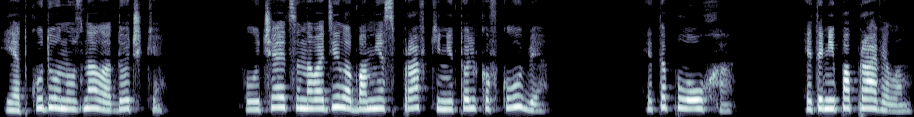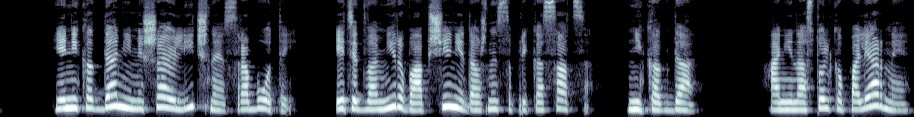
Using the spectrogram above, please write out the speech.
И откуда он узнал о дочке? Получается, наводил обо мне справки не только в клубе? Это плохо. Это не по правилам. Я никогда не мешаю личное с работой. Эти два мира вообще не должны соприкасаться. Никогда. Они настолько полярные,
